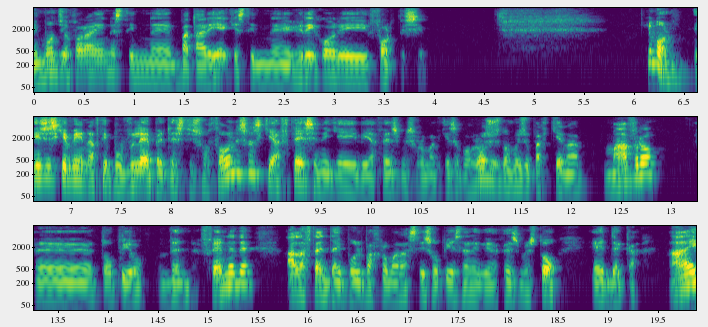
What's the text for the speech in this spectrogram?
η μόνη διαφορά είναι στην ε, μπαταρία και στην ε, γρήγορη φόρτιση. Λοιπόν, η συσκευή είναι αυτή που βλέπετε στις οθόνες σας και αυτές είναι και οι διαθέσιμες χρωματικές αποχρώσεις. Νομίζω υπάρχει και ένα μαύρο, το οποίο δεν φαίνεται, αλλά αυτά είναι τα υπόλοιπα χρώματα στις οποίες θα είναι διαθέσιμες στο 11i.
